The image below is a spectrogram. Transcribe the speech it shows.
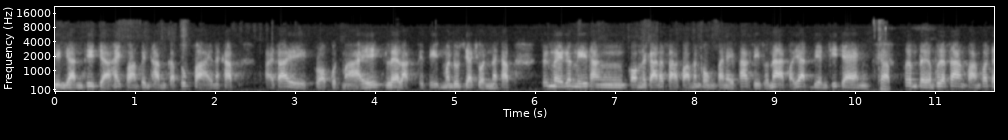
ยืนยันที่จะให้ความเป็นธรรมกับทุกฝ่ายนะครับ ภายใต้กรอบกฎหมายและหลักสิทธิมนุษยชนนะครับ ซึ่งในเรื่องนี้ทางกองในวยการรักษาความมั่นคงภายในภาคสี่ส่วนหน้าขออนุญาตเรียนชี้แจง ครับ เพิ่มเติมเพื่อสร้างความเข้าใจ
